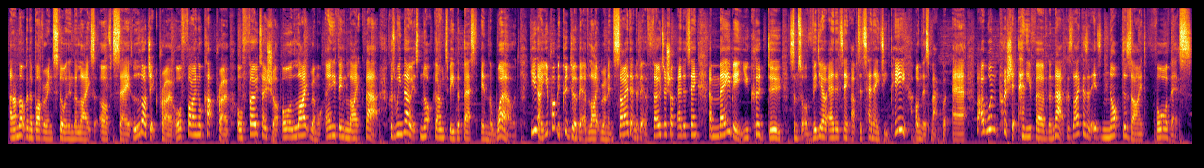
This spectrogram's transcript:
And I'm not going to bother installing the likes of, say, Logic Pro or Final Cut Pro or Photoshop or Lightroom or anything like that because we know it's not going to be the best in the world. You know, you probably could do a bit of Lightroom inside it and a bit of Photoshop editing and maybe you could do some sort of video editing up to 1080p on this MacBook Air, but I wouldn't push it any further than that because like I said, it's not designed for this.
